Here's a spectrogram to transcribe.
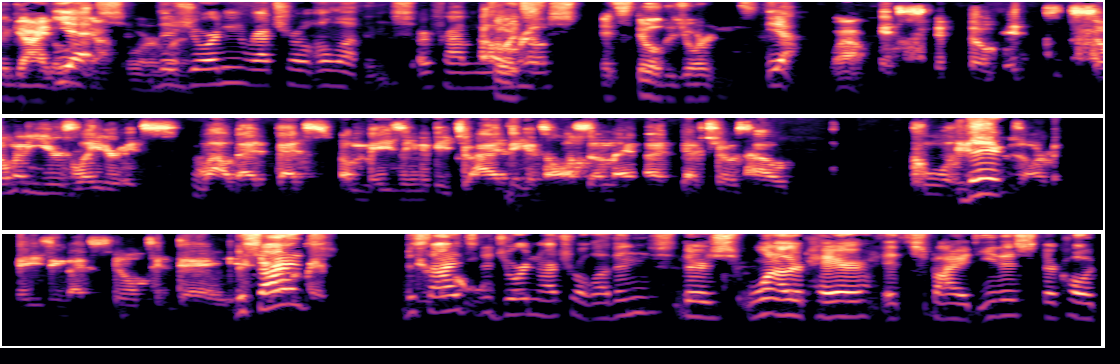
the guy to look out Yes, for? the whatever? Jordan Retro 11s are probably Oh, the it's- most. it's still the Jordans. Yeah, Wow. it's, it's so it's so many years later. It's wow. That that's amazing to me too. I think it's awesome. that, that shows how cool his They're- shoes are. But amazing that still today. if you have a besides pair- besides the Jordan Retro 11s, there's one other pair. It's by Adidas. They're called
